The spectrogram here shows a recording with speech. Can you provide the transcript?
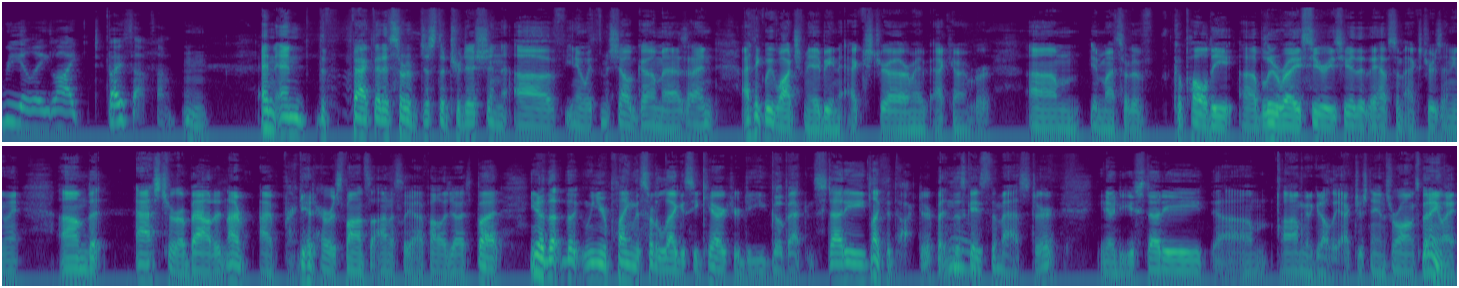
really liked both of them. and and the fact that it's sort of just the tradition of you know with Michelle Gomez, and I think we watched maybe an extra or maybe I can't remember um, in my sort of Capaldi uh, Blu-ray series here that they have some extras anyway um, that asked her about it, and I, I forget her response. Honestly, I apologize, but you know the, the, when you're playing this sort of legacy character, do you go back and study like the Doctor, but in this case the Master? You know, do you study? Um, I'm going to get all the actors' names wrong, but anyway,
